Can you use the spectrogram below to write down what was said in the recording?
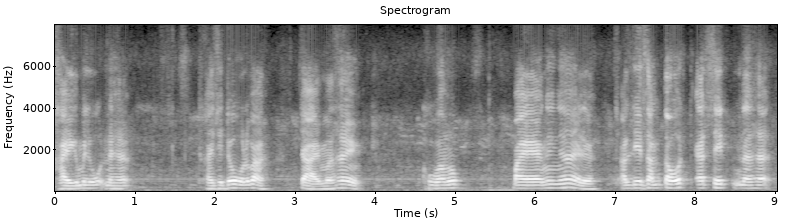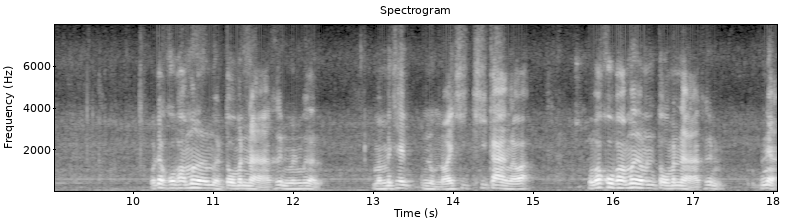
ใครก็ไม่รู้นะฮะไครเชโดหรือเปล่า จ่ายมาให้ครูพามุแปลง่ายๆเลย อันเดซันโตสแอสซิสนะฮะโอ้แต่โคพาเมอร์เหมือนตัวมันหนาขึ้นเพื่อนๆ มันไม่ใช่หนุ่มน้อยขี้ขี้ก้างแล้วอะผมว่าโคพาเมอร์มันตัวมันหนาขึ้น เนี่ย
